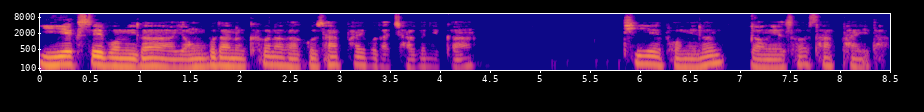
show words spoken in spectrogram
2x의 범위가 0보다는 크거나 같고 4파이보다 작으니까 t의 범위는 0에서 4파이다.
